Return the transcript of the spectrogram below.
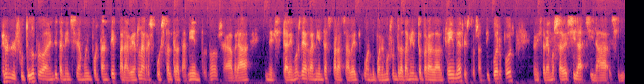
pero en el futuro probablemente también será muy importante para ver la respuesta al tratamiento. O sea, habrá necesitaremos de herramientas para saber cuando ponemos un tratamiento para el Alzheimer, estos anticuerpos, necesitaremos saber si, la, si, la, si,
